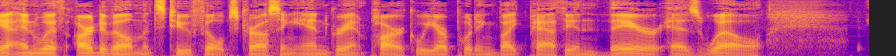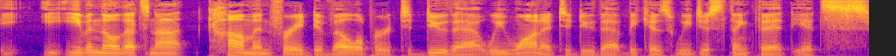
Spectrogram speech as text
Yeah, and with our developments too, Phillips Crossing and Grant Park, we are putting bike path in there as well. E- even though that's not common for a developer to do that, we wanted to do that because we just think that it's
